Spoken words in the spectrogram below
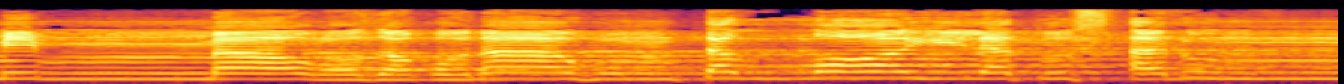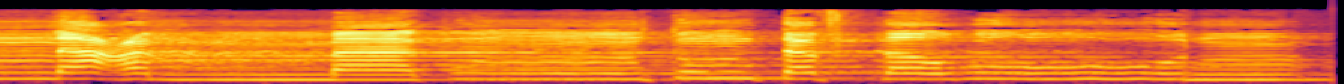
مِّمَّا رَزَقْنَاهُمْ تَاللَّهِ لَتُسْأَلُنَّ عَمَّا كُنتُمْ تَفْتَرُونَ۔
